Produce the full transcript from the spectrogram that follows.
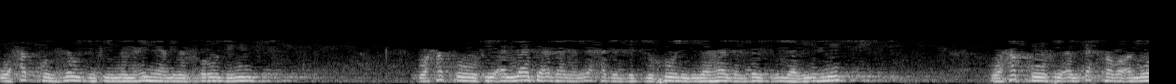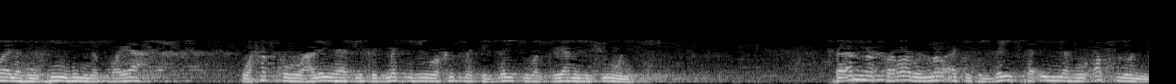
وحق الزوج في منعها من الخروج منه وحقه في أن لا تأذن لأحد بالدخول إلى هذا البيت إلا بإذنه وحقه في أن تحفظ أمواله فيه من الضياع وحقه عليها في خدمته وخدمة البيت والقيام بشؤونه. فأما قرار المرأة في البيت فإنه أصل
